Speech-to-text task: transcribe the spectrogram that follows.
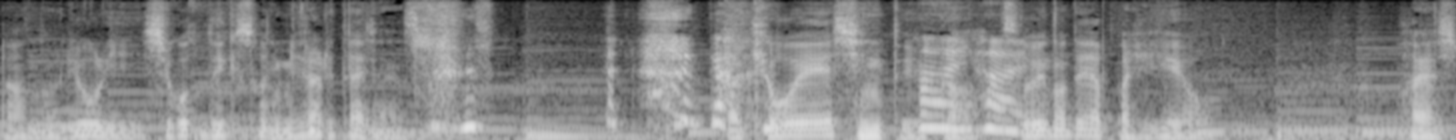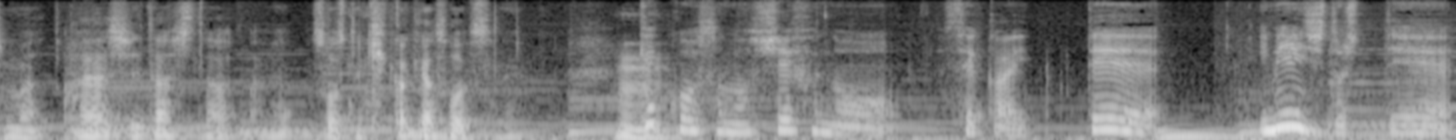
あの料理仕事できそうに見られたいじゃないですか。だから虚栄心というかそういうのでやっぱひげを生やし,、ま、生やし出したそうですね。きっかけはそうですね、うん。結構そのシェフの世界ってイメージとして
